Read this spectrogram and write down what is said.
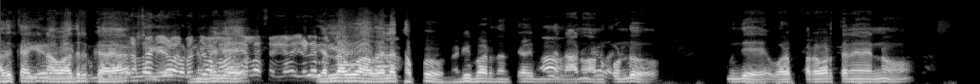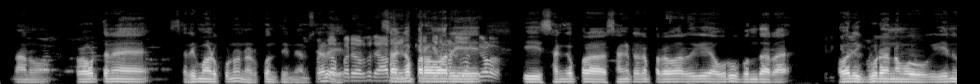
ಅದಕ್ಕಾಗಿ ನಾವು ಅದಕ್ಕೆ ಎಲ್ಲವೂ ಅವೆಲ್ಲ ತಪ್ಪು ನಡಿಬಾರ್ದು ಅಂತೇಳಿ ಮುಂದೆ ನಾನು ಅನ್ಕೊಂಡು ಮುಂದೆ ಪ್ರವರ್ತನೆಯನ್ನು ಪರಿವರ್ತನೆಯನ್ನು ನಾನು ಪ್ರವರ್ತನೆ ಸರಿ ಮಾಡ್ಕೊಂಡು ನಡ್ಕೊಂತೀನಿ ಅಂತೇಳಿ ಸಂಘ ಪರವಾರಿ ಈ ಸಂಘ ಸಂಘಟನಾ ಪರವಾರಿಗೆ ಅವರು ಬಂದಾರ. ಅವ್ರಿಗೆ ಕೂಡ ನಾವು ಏನು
